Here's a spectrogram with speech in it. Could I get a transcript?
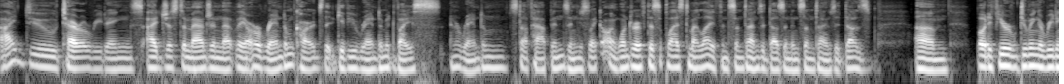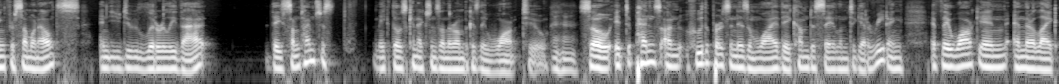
I do tarot readings, I just imagine that they are random cards that give you random advice, and a random stuff happens, and you're just like, oh, I wonder if this applies to my life, and sometimes it doesn't, and sometimes it does. Um, but if you're doing a reading for someone else and you do literally that, they sometimes just make those connections on their own because they want to. So it depends on who the person is and why they come to Salem to get a reading. If they walk in and they're like,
